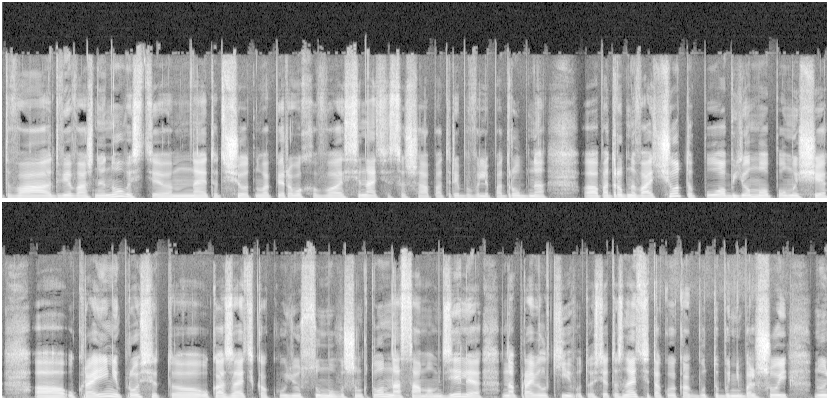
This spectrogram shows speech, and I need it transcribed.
Два, две важные новости на этот счет. Ну, во-первых, в Сенате США потребовали подробно, а, подробного отчета по объему помощи а, Украине. Просят а, указать, какую сумму Вашингтон на самом деле направил Киеву. То есть это, знаете, такой как будто бы небольшой, ну,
